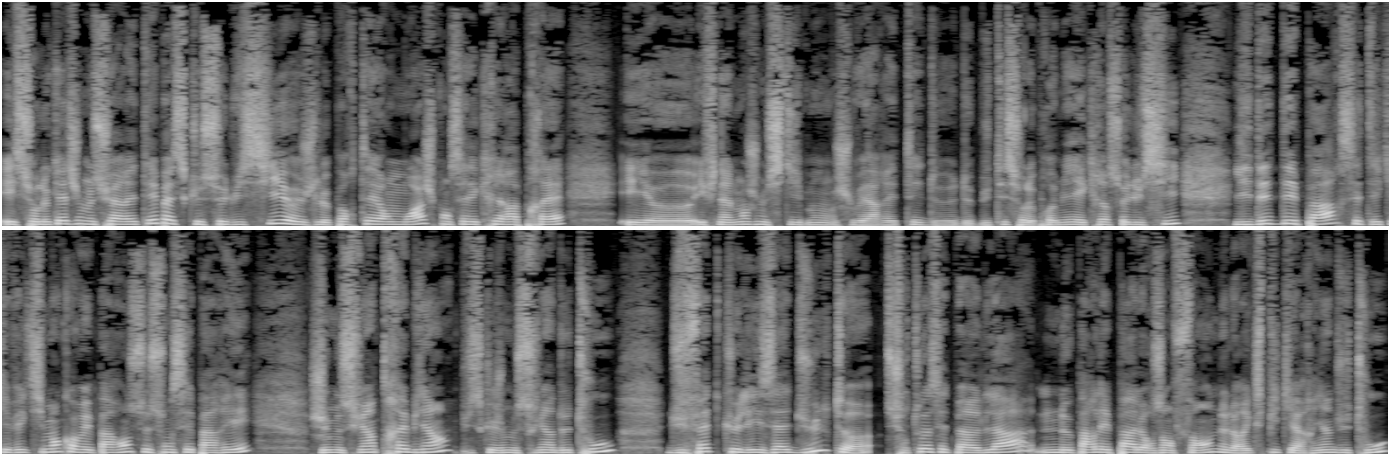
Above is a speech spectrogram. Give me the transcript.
et sur lequel je me suis arrêtée parce que celui-ci euh, je le portais en moi, je pensais l'écrire après. Et, et, finalement je me suis dit bon je vais arrêter de, de buter sur le premier et écrire celui-ci. L'idée de départ c'était qu'effectivement quand mes parents se sont séparés, je me souviens très bien puisque je me souviens de tout du fait que les adultes surtout à cette période-là, ne parlaient pas à leurs enfants, ne leur expliquaient rien du tout.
